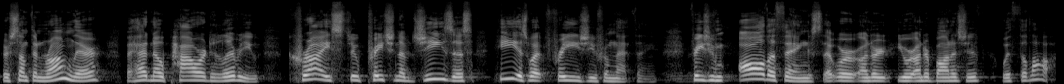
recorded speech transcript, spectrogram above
there's something wrong there, but had no power to deliver you. Christ, through preaching of Jesus, He is what frees you from that thing. Frees you from all the things that were under you were under bondage with the law.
